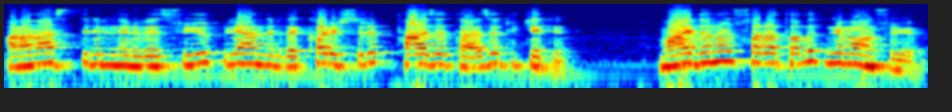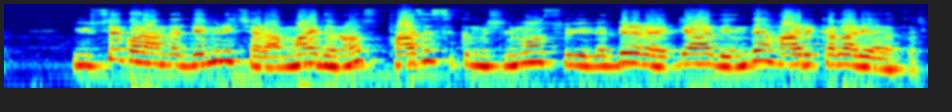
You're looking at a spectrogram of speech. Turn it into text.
ananas dilimleri ve suyu blenderda karıştırıp taze taze tüketin. Maydanoz, salatalık, limon suyu. Yüksek oranda demir içeren maydanoz taze sıkılmış limon suyuyla bir araya geldiğinde harikalar yaratır.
